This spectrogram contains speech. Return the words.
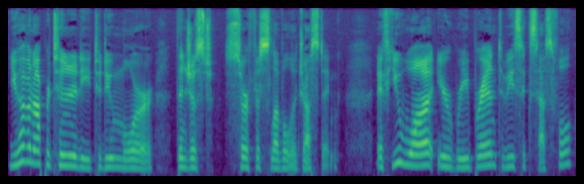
You have an opportunity to do more than just surface level adjusting. If you want your rebrand to be successful,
